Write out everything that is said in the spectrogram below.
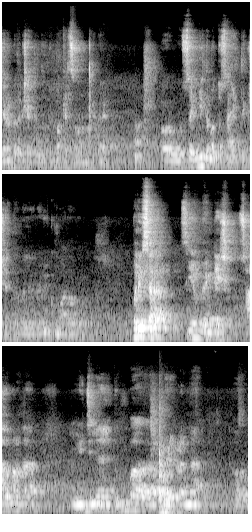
ಜನಪದ ಕ್ಷೇತ್ರದಲ್ಲಿ ತುಂಬ ಕೆಲಸವನ್ನು ಮಾಡಿದ್ದಾರೆ. ಅವರು ಸಂಗೀತ ಮತ್ತು ಸಾಹಿತ್ಯ ಕ್ಷೇತ್ರದಲ್ಲಿ ರವಿಕುಮಾರ್ ಅವರು, ಪರಿಸರ, ಸಿ ಎಂ ವೆಂಕಟೇಶ್ ಸಾಲುಮರದ ಈ ಜಿಲ್ಲೆಯಲ್ಲಿ ತುಂಬ ಬೆಳೆಗಳನ್ನು ಅವರು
